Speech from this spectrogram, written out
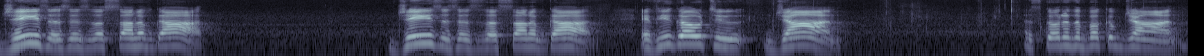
Jesus is the Son of God. Jesus is the Son of God. If you go to John, let's go to the book of John.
